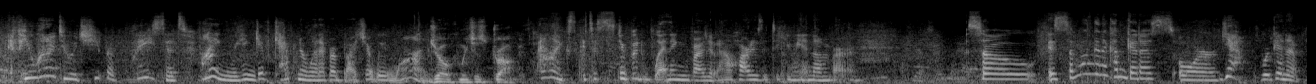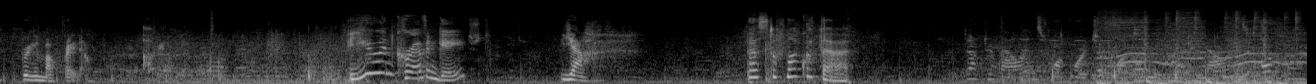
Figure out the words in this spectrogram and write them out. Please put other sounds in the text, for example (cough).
If you want to do a cheaper place, that's fine. We can give Kepner whatever budget we want. Jo, can we just drop it? Alex, it's a stupid wedding budget. How hard is it to give me a number? So, is someone gonna come get us or. Yeah, we're gonna bring him up right now. Are you and Karev engaged? Yeah. Best of luck with that. Dr. Mallets 4421. Dr. Mallets 4421.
